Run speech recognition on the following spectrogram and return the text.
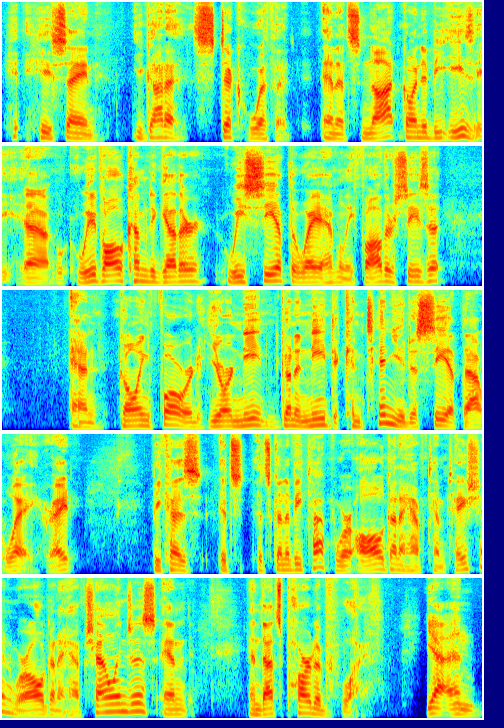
He's saying, you got to stick with it. And it's not going to be easy. Uh, we've all come together. We see it the way Heavenly Father sees it. And going forward, you're going to need to continue to see it that way, right? Because it's, it's going to be tough. We're all going to have temptation. We're all going to have challenges. And and that's part of life. Yeah, and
